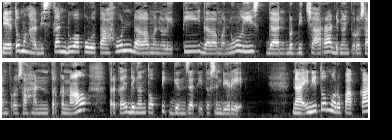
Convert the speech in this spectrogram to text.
dia itu menghabiskan 20 tahun dalam meneliti, dalam menulis dan berbicara dengan perusahaan-perusahaan terkenal terkait dengan topik Gen Z itu sendiri. Nah, ini tuh merupakan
